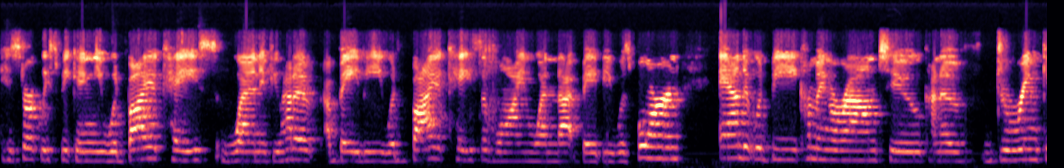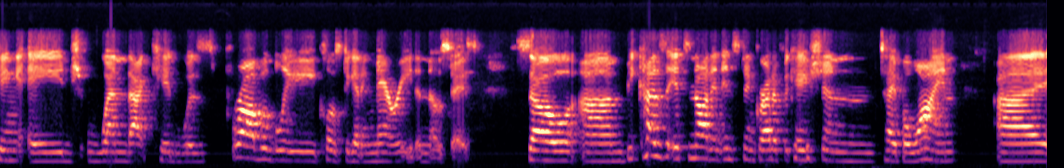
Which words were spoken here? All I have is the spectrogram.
historically speaking, you would buy a case when, if you had a, a baby, you would buy a case of wine when that baby was born, and it would be coming around to kind of drinking age when that kid was probably close to getting married in those days. So, um, because it's not an instant gratification type of wine, uh,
